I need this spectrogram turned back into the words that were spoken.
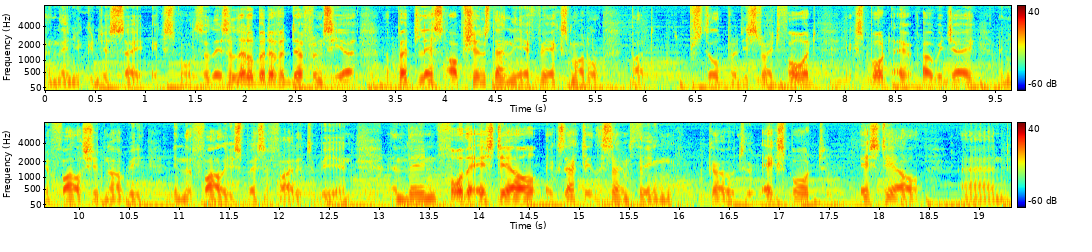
and then you can just say export. So there's a little bit of a difference here, a bit less options than the FBX model, but still pretty straightforward. Export OBJ and your file should now be in the file you specified it to be in. And then for the STL, exactly the same thing. Go to export STL and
